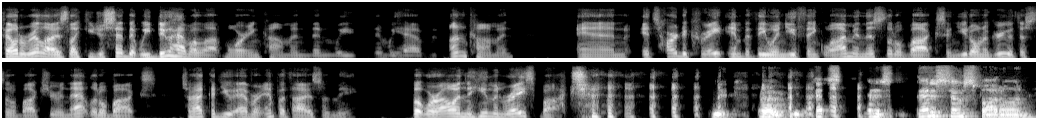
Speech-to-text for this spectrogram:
fail to realize, like you just said, that we do have a lot more in common than we than we have uncommon and it's hard to create empathy when you think well i'm in this little box and you don't agree with this little box you're in that little box so how could you ever empathize with me? But we're all in the human race box. Yeah, oh, that's, that is that is so spot on.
